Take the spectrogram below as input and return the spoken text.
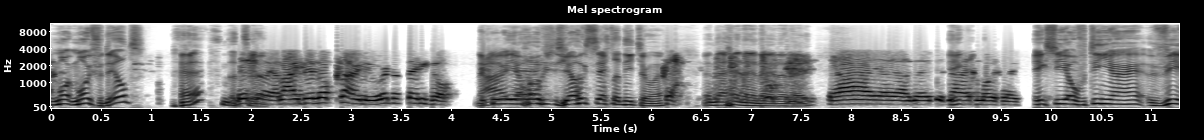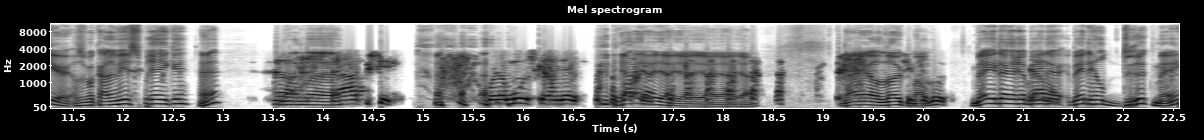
Mooi, mooi verdeeld. Hè? Dat, Dus eh, ja, maar ik ben wel klaar nu hoor, dat weet ik wel. nou, Ik, eh, Joost, Joost zegt dat niet, jongen. Nee, nee, nee, nee, nee. Ja, ja, ja, nee, het is nou Ik- echt mooi geweest. Ik zie je over tien jaar weer. Als we elkaar dan weer spreken, hè? Ja, Dan, eh, ja precies. Moeilijk aan denken. Ja, ja, ja, ja, ja, ja, ja. Nou ja, leuk man. Ben je, er, ben, je er, ben je er heel druk mee?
